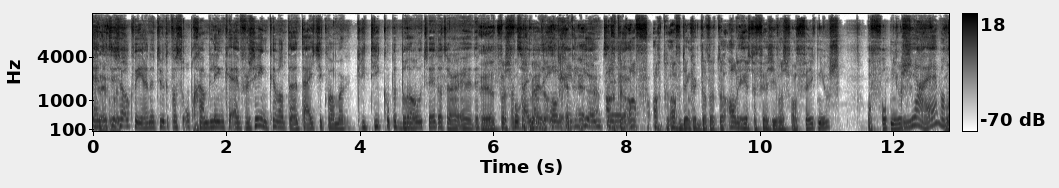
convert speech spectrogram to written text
En het is ook weer, natuurlijk was op gaan blinken en verzinken. Want na een tijdje kwam er kritiek op het brood. Hè, dat er, eh, Eh, het was volgens mij de alle, ingrediënten? achteraf, achteraf denk ik dat het de allereerste versie was van fake nieuws. Of fopnieuws. Ja, hè, want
